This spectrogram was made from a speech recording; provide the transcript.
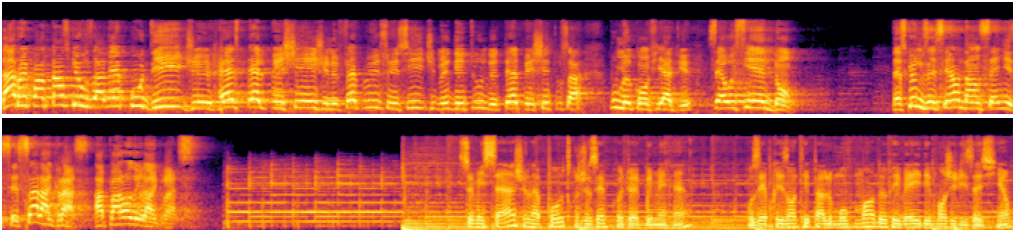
La repentance que vous avez pour dire, je reste tel péché, je ne fais plus ceci, je me détourne de tel péché, tout ça, pour me confier à Dieu, c'est aussi un don. C'est ce que nous essayons d'enseigner. C'est ça la grâce, la parole de la grâce. Ce message l'apôtre Joseph Kodouak Bemehin vous est présenté par le mouvement de réveil d'évangélisation,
